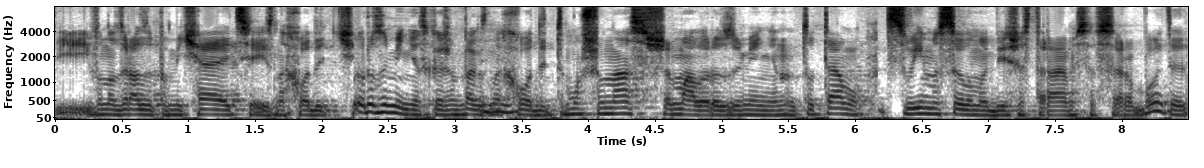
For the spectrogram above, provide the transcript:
і воно зразу помічається і знаходить розуміння, скажімо так, знаходить, тому що в нас ще мало розуміння на ту тему. Своїми силами більше стараємося все робити.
